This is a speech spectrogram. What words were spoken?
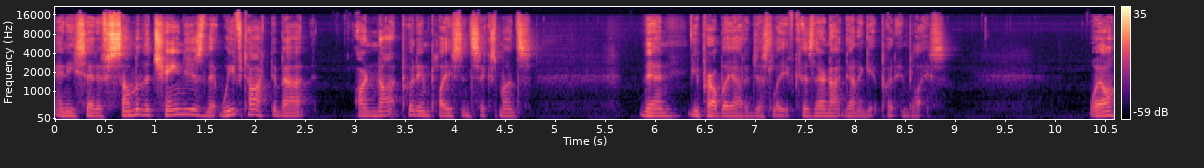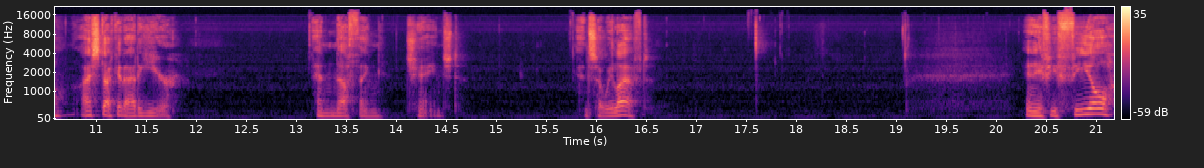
And he said, if some of the changes that we've talked about are not put in place in six months, then you probably ought to just leave because they're not going to get put in place. Well, I stuck it out a year and nothing changed. And so we left. And if you feel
